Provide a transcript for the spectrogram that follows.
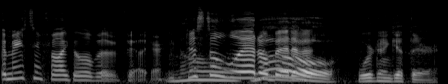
it makes me feel like a little bit of a failure. No, Just a No, little bit of it. We're gonna get there.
